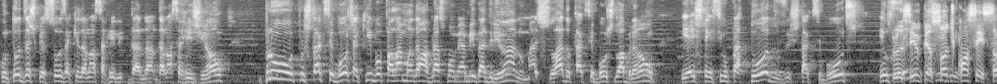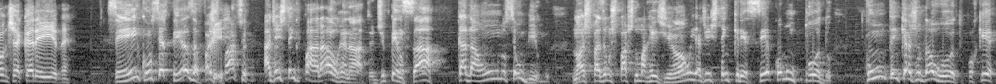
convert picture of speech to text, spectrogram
com todas as pessoas aqui da nossa, da, da, da nossa região. Para os Taxi Boat aqui, vou falar, mandar um abraço para o meu amigo Adriano, mas lá do Taxi Boat do Abrão, e é extensivo para todos os Taxi Boats. Eu Inclusive o pessoal tive... de Conceição de Jacareí, né? Sim, com certeza, faz Sim. parte. A gente tem que parar, Renato, de pensar cada um no seu umbigo. Nós fazemos parte de uma região e a gente tem que crescer como um todo. Um tem que ajudar o outro, porque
